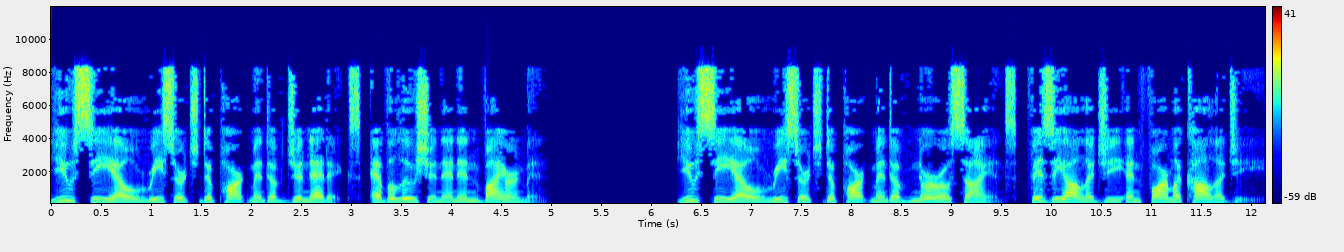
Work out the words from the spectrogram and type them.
UCL Research Department of Genetics, Evolution and Environment. UCL Research Department of Neuroscience, Physiology and Pharmacology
